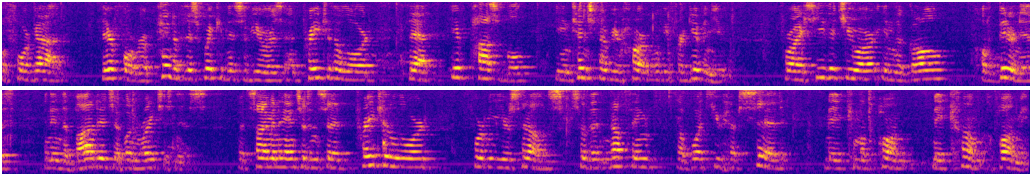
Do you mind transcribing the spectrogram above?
before God. Therefore, repent of this wickedness of yours and pray to the Lord that, if possible, the intention of your heart will be forgiven you. For I see that you are in the gall of bitterness and in the bondage of unrighteousness. But Simon answered and said, Pray to the Lord for me yourselves, so that nothing of what you have said may come upon may come upon me.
